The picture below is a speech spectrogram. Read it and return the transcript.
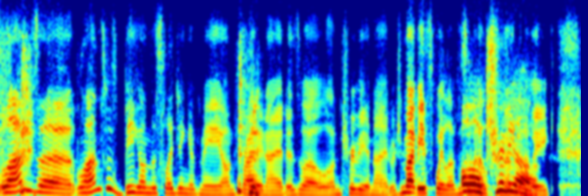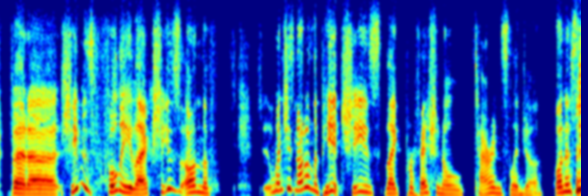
Lance, uh, Lance was big on the sledging of me on Friday night as well on trivia night, which might be a spoiler for someone Oh, else's moment of the trivia. week. But uh, she was fully like she's on the when she's not on the pitch, she's like professional Taryn sledger. Honestly,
